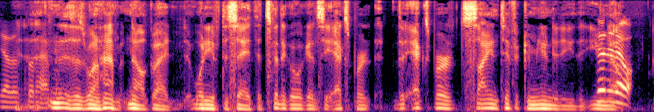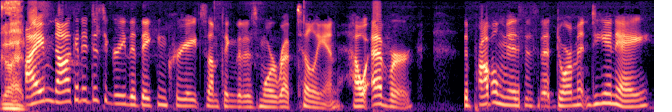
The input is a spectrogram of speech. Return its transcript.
Yeah, that's what And happened. this is what happened. No, go ahead. What do you have to say? That's going to go against the expert, the expert scientific community that you no, know. no, no. Go ahead. I'm not going to disagree that they can create something that is more reptilian. However, the problem is is that dormant DNA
